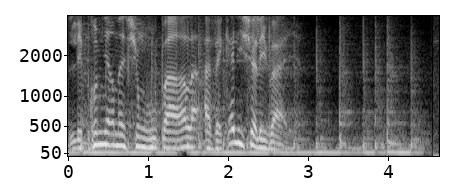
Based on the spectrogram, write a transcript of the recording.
Les Premières Nations vous parlent avec Alicia Levi.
